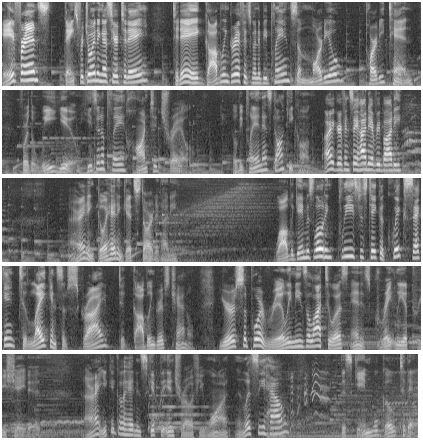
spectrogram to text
Hey friends! Thanks for joining us here today. Today, Goblin Griff is going to be playing some Mario Party 10 for the Wii U. He's going to play Haunted Trail. He'll be playing as Donkey Kong. Alright Griffin, say hi to everybody. Alright, and go ahead and get started, honey. While the game is loading, please just take a quick second to like and subscribe to Goblin Griff's channel. Your support really means a lot to us and is greatly appreciated. Alright, you can go ahead and skip the intro if you want, and let's see how this game will go today.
